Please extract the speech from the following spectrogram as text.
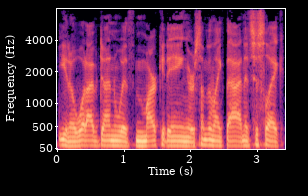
you know what I've done with marketing or something like that. And it's just like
